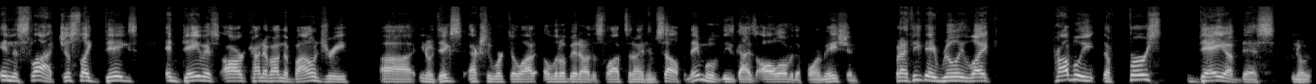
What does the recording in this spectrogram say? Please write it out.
in the slot, just like Diggs and Davis are kind of on the boundary. Uh, you know, Diggs actually worked a lot, a little bit out of the slot tonight himself, and they moved these guys all over the formation. But I think they really like probably the first day of this. You know,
